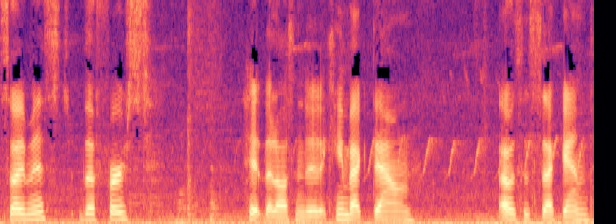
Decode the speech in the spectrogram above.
So I missed the first hit that Austin did. It came back down. That was his second.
